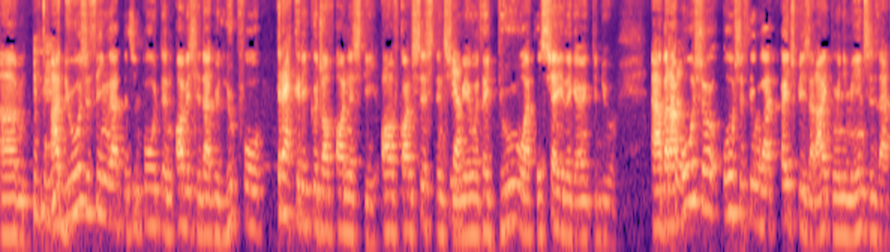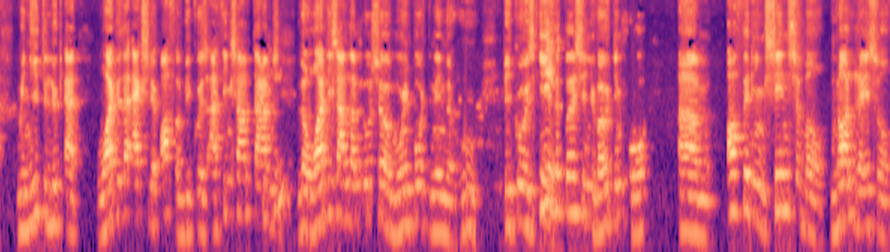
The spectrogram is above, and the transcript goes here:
um, mm-hmm. I do also think that it's important, obviously, that we look for track records of honesty, of consistency, yeah. where they do what they say they're going to do. Uh, but I also also think that HP is right when he mentions that we need to look at what do they actually offer because I think sometimes mm-hmm. the what is sometimes also more important than the who because if the person you're voting for um, offering sensible, non-racial,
